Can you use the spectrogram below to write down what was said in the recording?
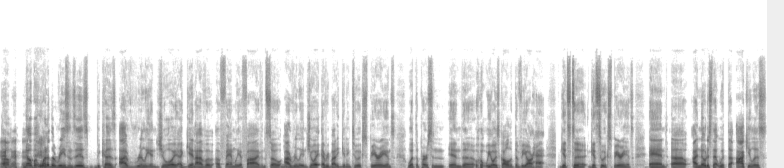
um, no, but one of the reasons is because I really enjoy. Again, I have a, a family of five, and so mm. I really enjoy everybody getting to experience what the person in the what we always call it the VR hat gets to gets to experience. And uh, I noticed that with the Oculus,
